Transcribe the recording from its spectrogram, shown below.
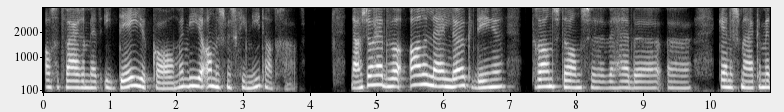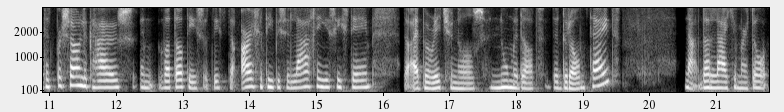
als het ware met ideeën komen die je anders misschien niet had gehad. Nou, zo hebben we allerlei leuke dingen. Transdansen, we hebben uh, kennismaken met het persoonlijk huis. En wat dat is, het is de archetypische laag in je systeem. De aboriginals noemen dat de droomtijd. Nou, dan laat je maar door,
